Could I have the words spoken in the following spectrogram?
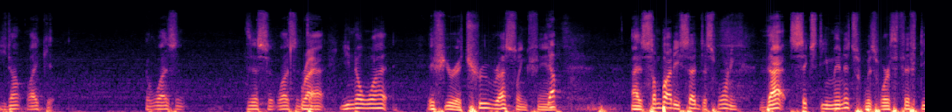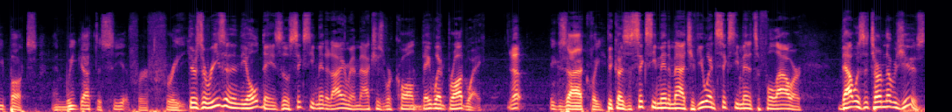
you don't like it. It wasn't this, it wasn't Right. that. You know what? If you're a true wrestling fan, Yep. as somebody said this morning, that 60 minutes was worth 50 bucks, and we got to see it for free. There's a reason in the old days those 60 minute Ironman matches were called they went Broadway Yep. Exactly. because a 60 minute match, if you went 60 minutes a full hour, that was the term that was used.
